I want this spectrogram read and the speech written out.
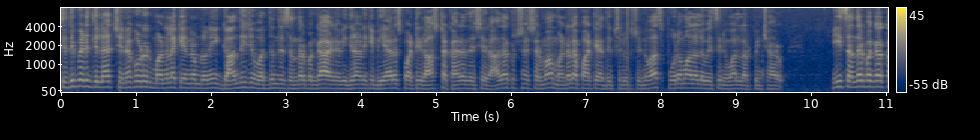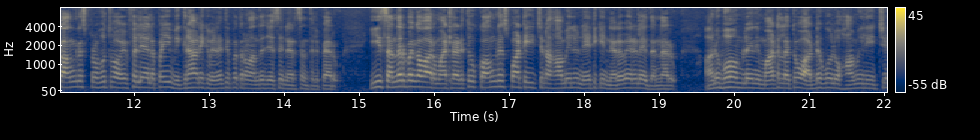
సిద్దిపేట జిల్లా చిన్నకోడూరు మండల కేంద్రంలోని గాంధీజీ వర్ధంతి సందర్భంగా ఆయన విగ్రహానికి బీఆర్ఎస్ పార్టీ రాష్ట్ర కార్యదర్శి రాధాకృష్ణ శర్మ మండల పార్టీ అధ్యక్షులు శ్రీనివాస్ పూలమాలలు వేసి నివాళులర్పించారు. ఈ సందర్భంగా కాంగ్రెస్ ప్రభుత్వ వైఫల్యాలపై విగ్రహానికి వినతిపత్రం అందజేసి నిరసన తెలిపారు. ఈ సందర్భంగా వారు మాట్లాడుతూ కాంగ్రెస్ పార్టీ ఇచ్చిన హామీలు నేటికి నెరవేరలేదన్నారు. అనుభవం లేని మాటలతో అడ్డగోలు హామీలు ఇచ్చి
